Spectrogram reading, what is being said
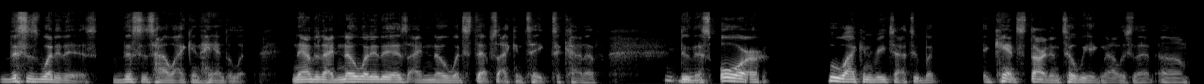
this is what it is. This is how i can handle it now that i know what it is i know what steps i can take to kind of do Mhm. this or who I can reach out to, but it can't start until we acknowledge that. Um,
